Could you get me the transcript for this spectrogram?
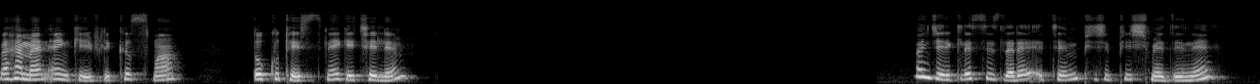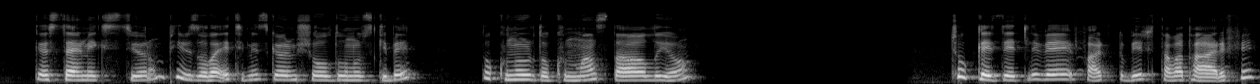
Ve hemen en keyifli kısma doku testine geçelim. Öncelikle sizlere etin pişip pişmediğini göstermek istiyorum. Pirzola etimiz görmüş olduğunuz gibi dokunur dokunmaz dağılıyor. Çok lezzetli ve farklı bir tava tarifi.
